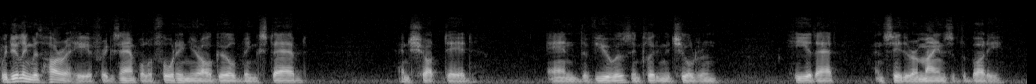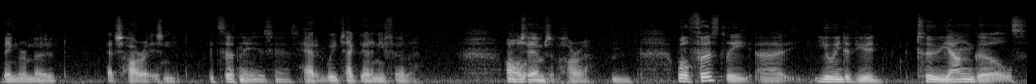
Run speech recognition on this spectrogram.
We're dealing with horror here. For example, a 14 year old girl being stabbed and shot dead, and the viewers, including the children, hear that and see the remains of the body being removed. That's horror, isn't it? It certainly is, yes. How did we take that any further? Oh, in terms of horror. Mm. Well, firstly, uh, you interviewed two young girls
